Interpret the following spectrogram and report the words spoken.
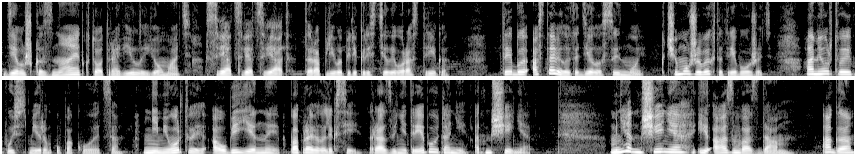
девушка знает, кто отравил ее мать. «Свят, свят, свят!» – торопливо перекрестил его Растрига. «Ты бы оставил это дело, сын мой. К чему живых-то тревожить? А мертвые пусть с миром упокоятся». «Не мертвые, а убиенные», – поправил Алексей. «Разве не требуют они отмщения?» «Мне отмщение и азм воздам», Ага,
